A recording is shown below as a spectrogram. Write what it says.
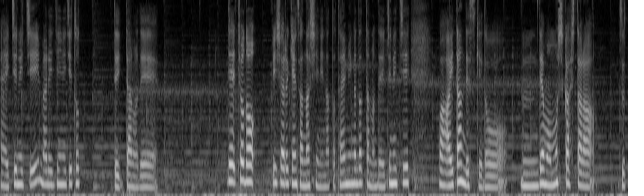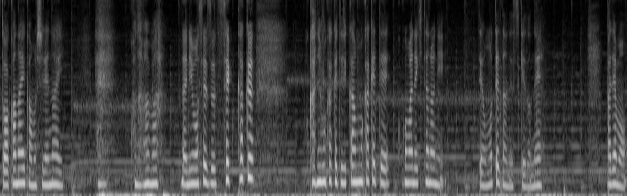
え1日丸1日取っていったのででちょうど PCR 検査なしになったタイミングだったので1日は空いたんですけどうんでももしかしたらずっと開かないかもしれない。このまま何もせずせっかくお金もかけて時間もかけてここまで来たのにって思ってたんですけどね。まあでも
